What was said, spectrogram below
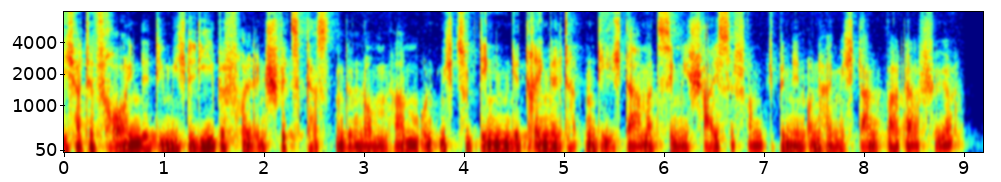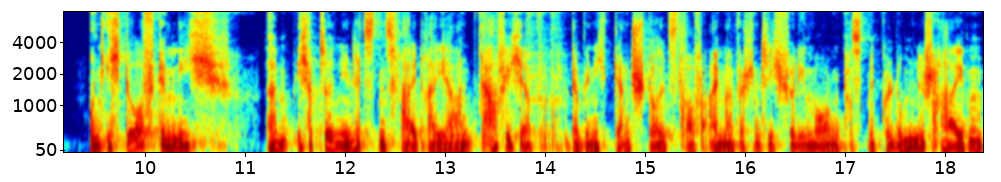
Ich hatte Freunde, die mich liebevoll in Schwitzkasten genommen haben und mich zu Dingen gedrängelt hatten, die ich damals ziemlich scheiße fand. Ich bin denen unheimlich dankbar dafür. Und ich durfte mich ähm, ich habe so in den letzten zwei, drei Jahren, darf ich ja, da bin ich ganz stolz drauf, einmal wöchentlich für die Morgenpost eine Kolumne schreiben.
